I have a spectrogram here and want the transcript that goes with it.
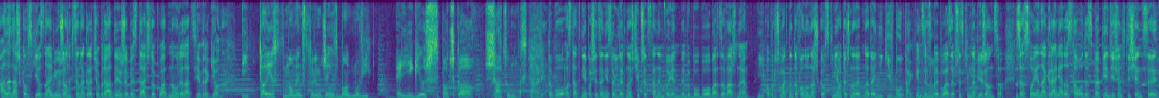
Ale Naszkowski oznajmił, że on chce nagrać obrady, żeby zdać dokładną relację w regionach. I to jest moment, w którym James Bond mówi Eligiusz, spoczko, szacun stary. To było ostatnie posiedzenie Solidarności przed stanem wojennym, bo było, bardzo ważne. I oprócz magnetofonu Naszkowski miał też nada- nadajniki w butach, więc SB była ze wszystkim na bieżąco. Za swoje nagrania dostał od SB 50 tysięcy.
